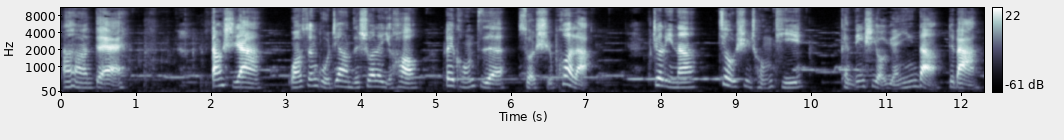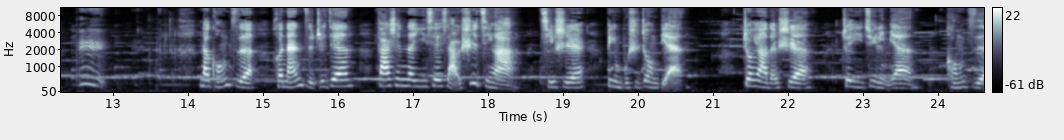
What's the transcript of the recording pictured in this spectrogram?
啊，对。当时啊，王孙谷这样子说了以后，被孔子所识破了。这里呢，旧事重提，肯定是有原因的，对吧？嗯。那孔子和男子之间发生的一些小事情啊，其实并不是重点，重要的是这一句里面，孔子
